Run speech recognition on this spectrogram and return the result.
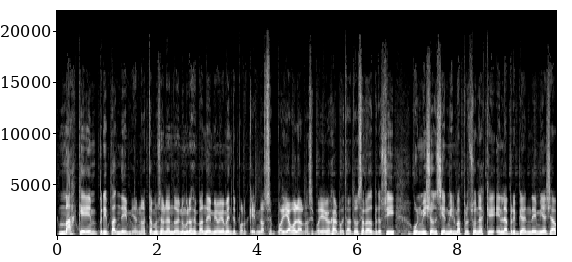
más que en prepandemia. No estamos hablando de números de pandemia, obviamente, porque no se podía volar, no se podía viajar, porque estaba todo cerrado, pero sí 1.100.000 más personas que en la prepandemia ya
